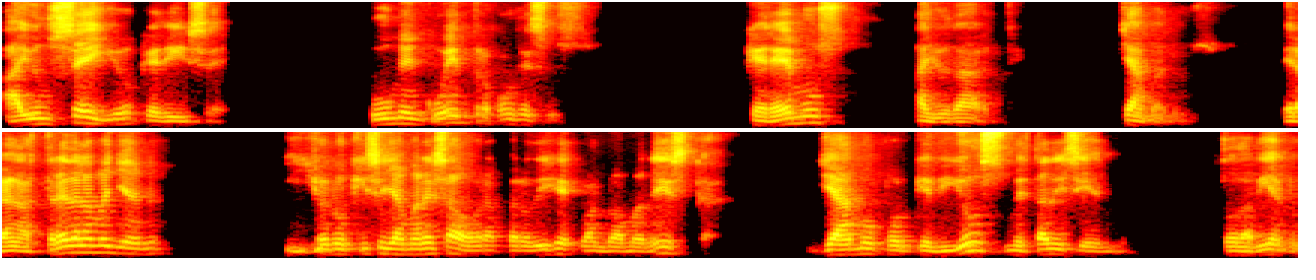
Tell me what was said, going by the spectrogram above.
hay un sello que dice, un encuentro con Jesús. Queremos ayudarte. Llámanos. Eran las 3 de la mañana y yo no quise llamar a esa hora, pero dije, cuando amanezca, llamo porque Dios me está diciendo, todavía no,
